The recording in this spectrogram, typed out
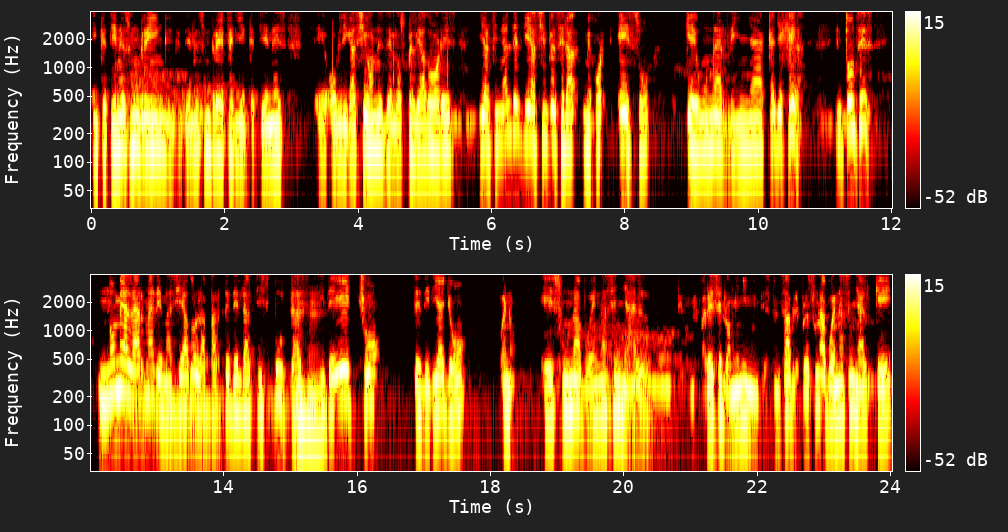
en que tienes un ring, en que tienes un referee, en que tienes eh, obligaciones de los peleadores y al final del día siempre será mejor eso que una riña callejera. Entonces, no me alarma demasiado la parte de las disputas y de hecho, te diría yo, bueno, es una buena señal, me parece lo mínimo indispensable, pero es una buena señal que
